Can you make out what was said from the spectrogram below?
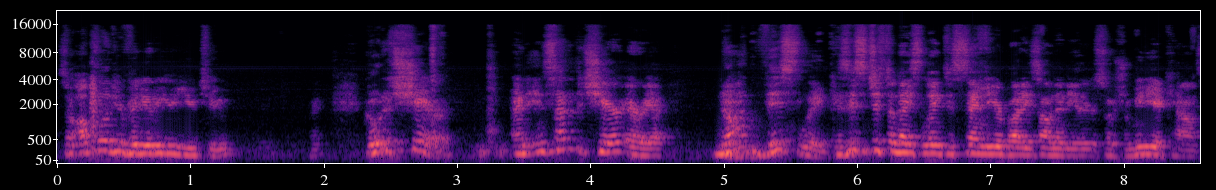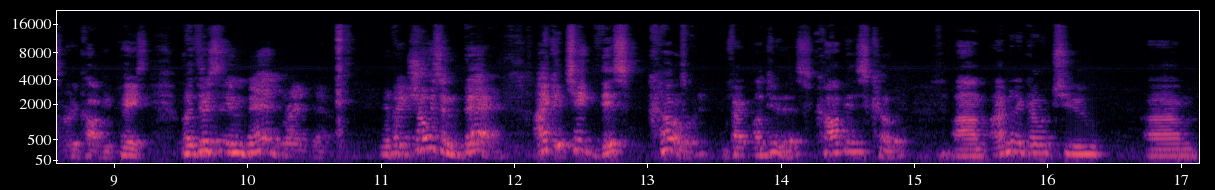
So upload your video to your YouTube. Right? Go to share, and inside of the share area, not this link because this is just a nice link to send to your buddies on any of their social media accounts or to copy paste. But there's embed right there. If I chose embed, I could take this code. In fact, I'll do this. Copy this code. Um, I'm going to go to um,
